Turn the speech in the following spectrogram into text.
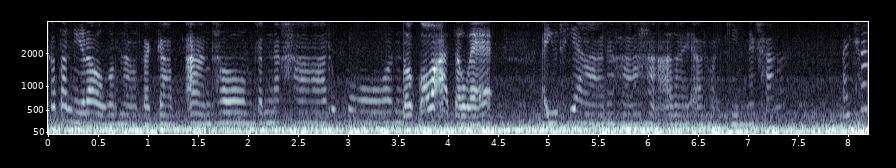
ก็ตอนนี้เรากำลังจะกลับอ่างทองกันนะคะทุกคน แล้วก็อาจจะแวะอยุธยานะคะ หาอะไรอร่อย กินนะคะ ไปค่ะ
